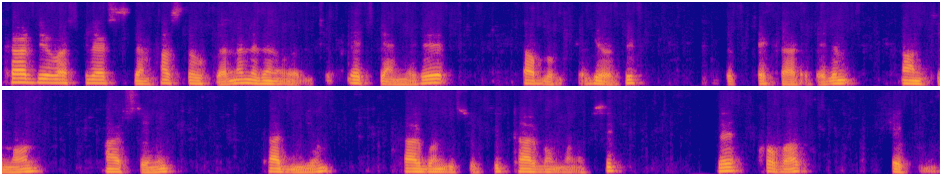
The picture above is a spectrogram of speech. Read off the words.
kardiyovasküler sistem hastalıklarına neden olabilecek etkenleri tablomuzda gördük. Tekrar edelim. Antimon, arsenik, kadmiyum, karbondioksit, karbon monoksit ve kobalt şeklinde.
